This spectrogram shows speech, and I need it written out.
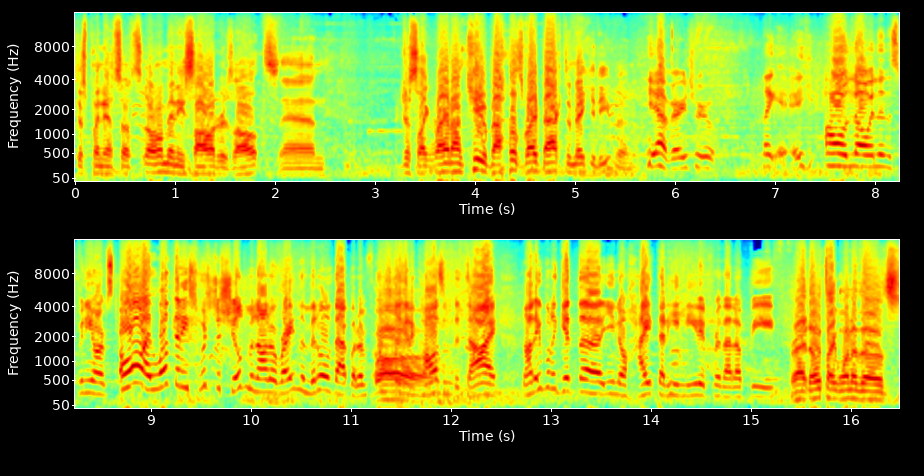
just putting in so so many solid results, and just like right on cue, battles right back to make it even. Yeah, very true. Like, eh, he- oh no, and then the spinny arms. Oh, I love that he switched to Shield Monado right in the middle of that, but unfortunately going Oh. to cause him to die. Not able to get the, you know, height that he needed for that up B. Right, it looked like one of those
